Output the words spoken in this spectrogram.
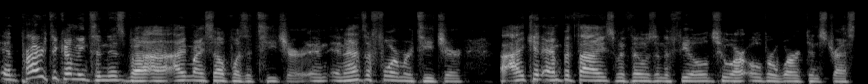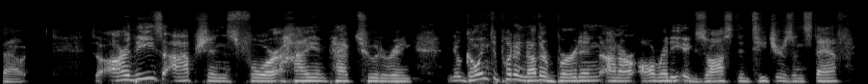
and prior to coming to NYSSBA, uh, I myself was a teacher. And, and as a former teacher, I can empathize with those in the field who are overworked and stressed out. So are these options for high impact tutoring you know, going to put another burden on our already exhausted teachers and staff?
